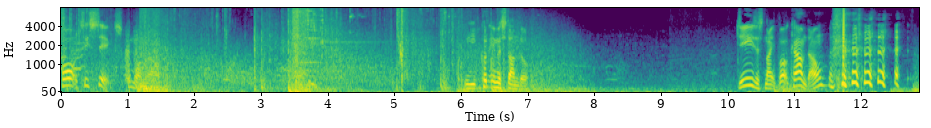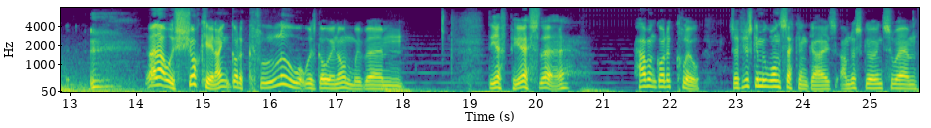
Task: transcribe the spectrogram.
46, come on now. You couldn't even stand up. Jesus, Nightbot, calm down. That was shocking. I ain't got a clue what was going on with um, the FPS there. Haven't got a clue. So if you just give me one second, guys, I'm just going to um,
